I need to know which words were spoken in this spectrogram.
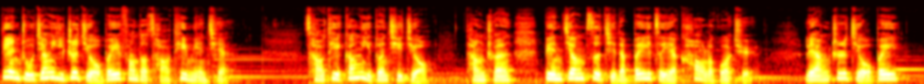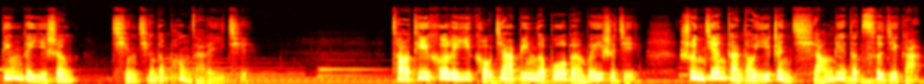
店主将一只酒杯放到草剃面前，草剃刚一端起酒，汤川便将自己的杯子也靠了过去，两只酒杯“叮”的一声，轻轻的碰在了一起。草剃喝了一口加冰的波本威士忌，瞬间感到一阵强烈的刺激感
